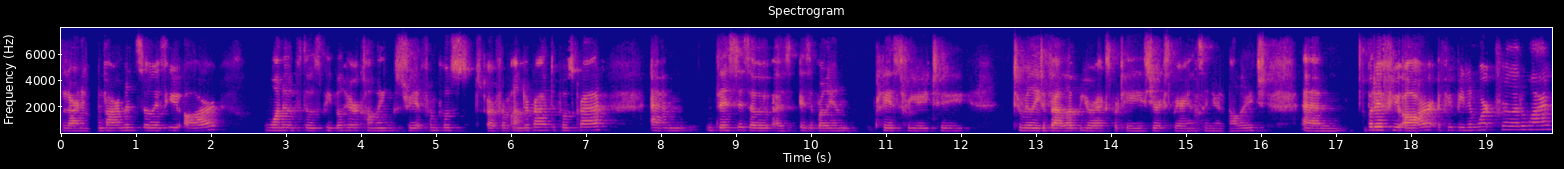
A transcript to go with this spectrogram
learning environment. So if you are one of those people who are coming straight from post or from undergrad to postgrad, um, this is a is a brilliant place for you to to really develop your expertise, your experience, and your knowledge. Um, but if you are, if you've been in work for a little while,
